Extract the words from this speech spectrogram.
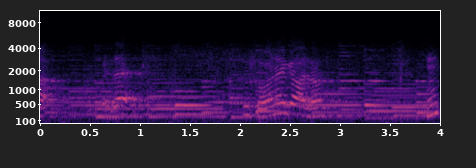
的，没事，你说那干啥？嗯？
